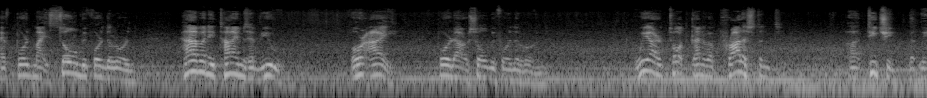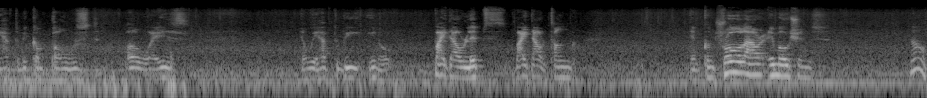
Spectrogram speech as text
I've poured my soul before the Lord. How many times have you or I poured our soul before the Lord? We are taught kind of a Protestant uh, teaching that we have to be composed always and we have to be, you know, bite our lips, bite our tongue, and control our emotions. No.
